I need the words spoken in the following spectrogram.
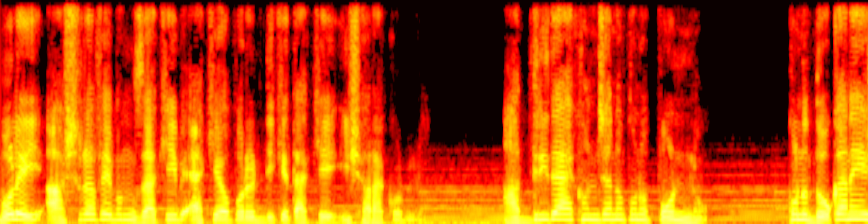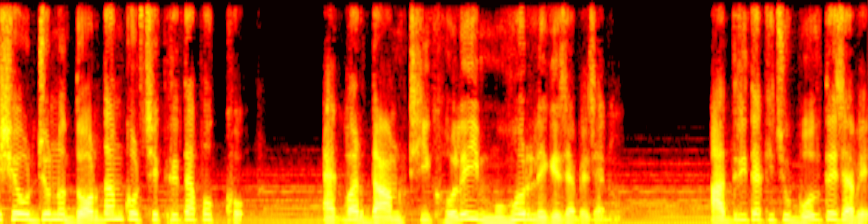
বলেই আশরাফ এবং জাকিব একে অপরের দিকে তাকিয়ে ইশারা করল। আদ্রিতা এখন যেন কোনো পণ্য, কোনো দোকানে এসে ওর জন্য দরদাম করছে ক্রেতাপক্ষ। একবার দাম ঠিক হলেই মোহর লেগে যাবে যেন। আদ্রিতা কিছু বলতে যাবে,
